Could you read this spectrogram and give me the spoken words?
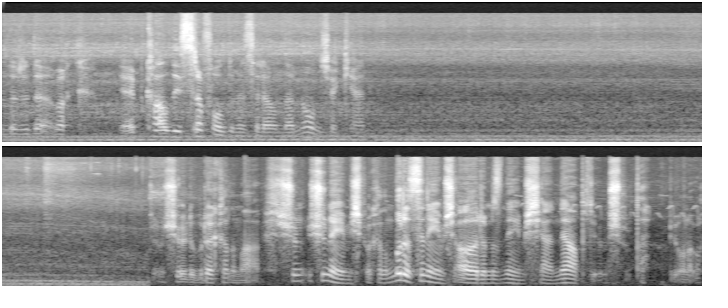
Şuraları da bak ya hep kaldı israf oldu mesela onlar ne olacak yani? Şunu şöyle bırakalım abi. Şu, şu neymiş bakalım. Burası neymiş? Ağırımız neymiş yani ne yapılıyormuş burada? Bir ona bak.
